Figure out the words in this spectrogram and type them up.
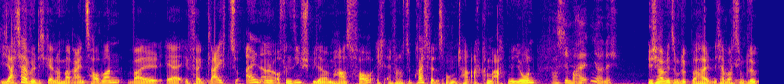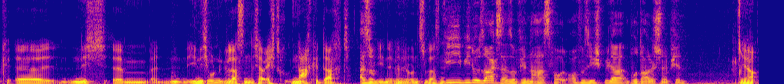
Jatta würde ich gerne noch mal reinzaubern, weil er im Vergleich zu allen anderen Offensivspielern beim HSV echt einfach noch zu preiswert ist momentan. 8,8 Millionen. Hast du ihn behalten, ja nicht? Ich habe ihn zum Glück behalten. Ich habe auch zum Glück äh, nicht, ähm, ihn nicht unten gelassen. Ich habe echt nachgedacht, Also, ihn eventuell unten zu lassen. Wie, wie du sagst, also für einen HSV-Offensivspieler ein brutales Schnäppchen. Ja.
